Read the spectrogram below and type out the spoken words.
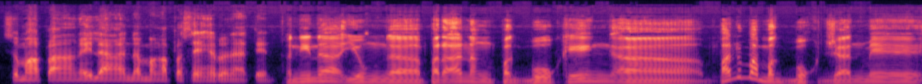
sa mga pangangailangan ng mga pasahero natin. Kanina, yung ah, paraan ng pag-booking, ah, paano ba mag-book dyan? May,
